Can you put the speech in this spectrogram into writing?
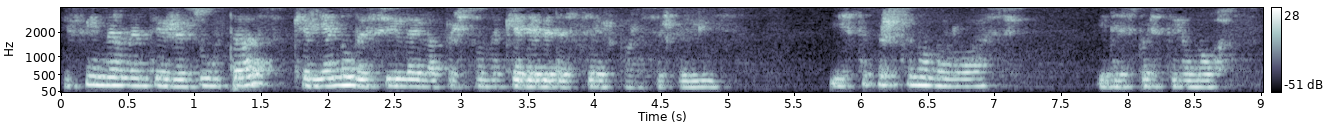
Y finalmente resultas queriendo decirle a la persona qué debe de ser para ser feliz. Y esta persona no lo hace. Y después te enojas.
